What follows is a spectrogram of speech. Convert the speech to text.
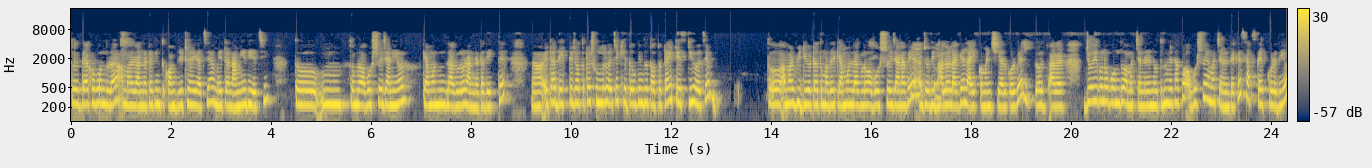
তো দেখো বন্ধুরা, আমার রান্নাটা কিন্তু কমপ্লিট হয়ে গেছে, আমি এটা নামিয়ে দিয়েছি। তো তোমরা অবশ্যই জানিও কেমন লাগল রান্নাটা দেখতে। এটা দেখতে যতটা সুন্দর হয়েছে, খেতেও কিন্তু ততটাই টেস্টি হয়েছে। তো আমার ভিডিওটা তোমাদের কেমন লাগল অবশ্যই জানাবে। যদি ভালো লাগে লাইক কমেন্ট শেয়ার করবে। তো, আর যদি কোনো বন্ধু আমার চ্যানেলে নতুন হয়ে থাকো, অবশ্যই আমার চ্যানেলটাকে সাবস্ক্রাইব করে দিও।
